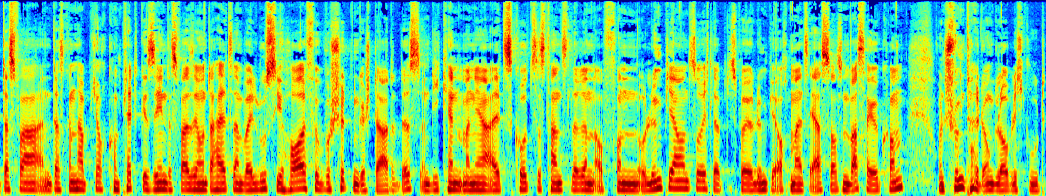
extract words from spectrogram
das war, das Rennen habe ich auch komplett gesehen. Das war sehr unterhaltsam, weil Lucy Hall für Buschütten gestartet ist und die kennt man ja als Kurzdistanzlerin auch von Olympia und so. Ich glaube, die ist bei Olympia auch mal als erste aus dem Wasser gekommen und schwimmt halt unglaublich gut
